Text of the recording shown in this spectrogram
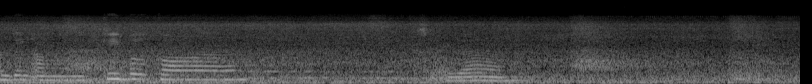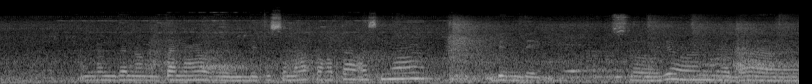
andun ang cable car. So, ayan. Ang ganda ng tanawin dito sa napakataas na building. So, yun. Bye-bye.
